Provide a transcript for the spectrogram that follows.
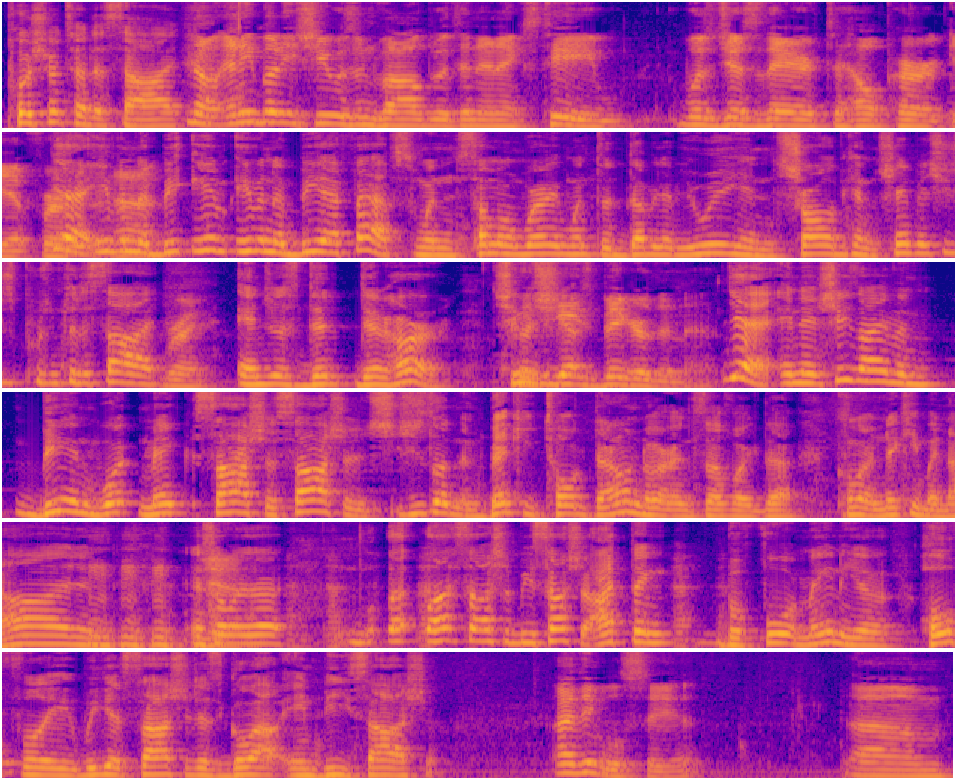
pushed her to the side. No, anybody she was involved with in NXT was just there to help her get further. Yeah, even the B, even the BFFs when Summer Rae went to WWE and Charlotte became the champion, she just pushed him to the side Right. and just did did her. She because was she's bigger than that. yeah, and then she's not even being what makes Sasha Sasha. She's letting Becky talk down to her and stuff like that, calling her Nicki Minaj and, and stuff like that. Let, let Sasha be Sasha. I think before Mania, hopefully we get Sasha just go out and be Sasha. I think we'll see it. Um,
